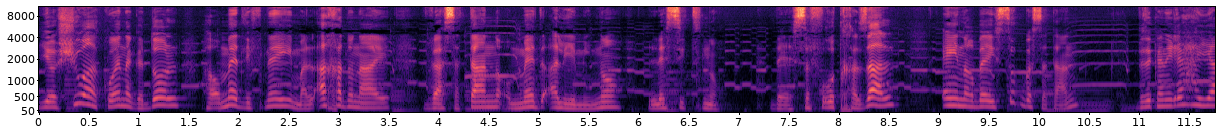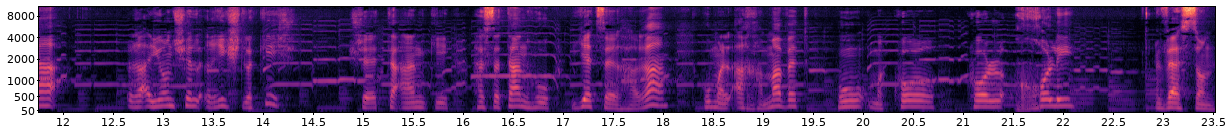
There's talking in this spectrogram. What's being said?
יהושע הכהן הגדול העומד לפני מלאך אדוני והשטן עומד על ימינו לשטנו. בספרות חז"ל אין הרבה עיסוק בשטן וזה כנראה היה רעיון של ריש לקיש שטען כי השטן הוא יצר הרע, הוא מלאך המוות, הוא מקור כל חולי ואסון.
